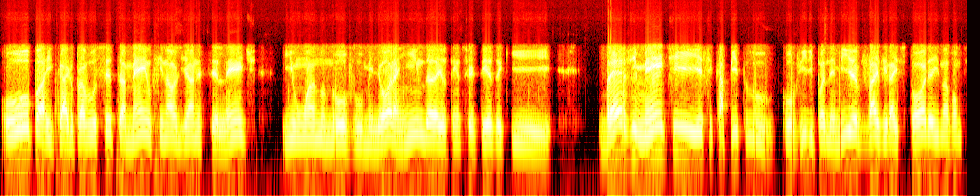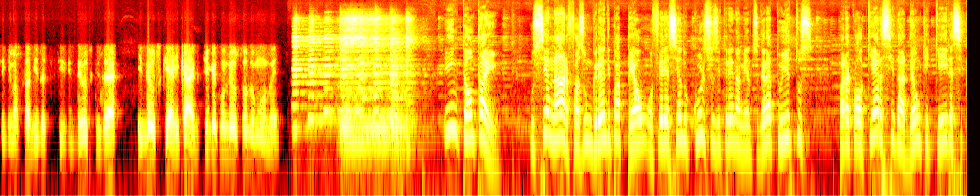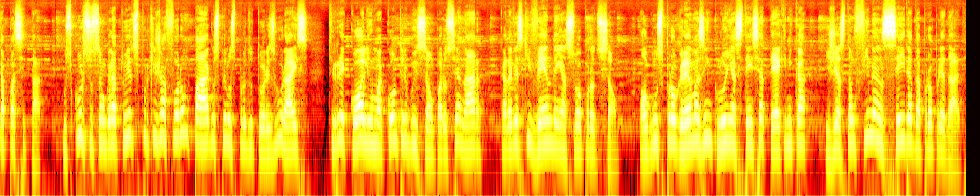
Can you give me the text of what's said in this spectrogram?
Opa, Ricardo, para você também, um final de ano excelente e um ano novo melhor ainda. Eu tenho certeza que brevemente esse capítulo Covid e pandemia vai virar história e nós vamos seguir nossa vida se Deus quiser. E Deus quer, Ricardo. Fica com Deus todo mundo aí. Então tá aí. O Senar faz um grande papel oferecendo cursos e treinamentos gratuitos para qualquer cidadão que queira se capacitar. Os cursos são gratuitos porque já foram pagos pelos produtores rurais que recolhem uma contribuição para o Senar cada vez que vendem a sua produção. Alguns programas incluem assistência técnica e gestão financeira da propriedade.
